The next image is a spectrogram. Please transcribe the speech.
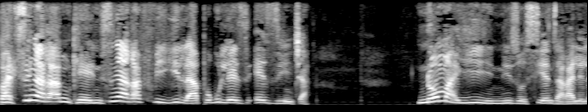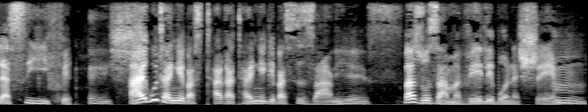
But singakangeni singakafiki lapho kulezi ezintsha. Noma yini izosiyenzakalela sife? Hayi ukuthi angeke basithakatha angeke basizame. Yes. Bazozama vele bona shem. Mm.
